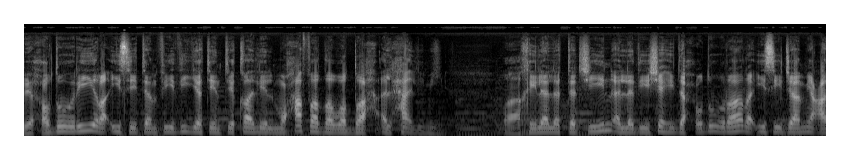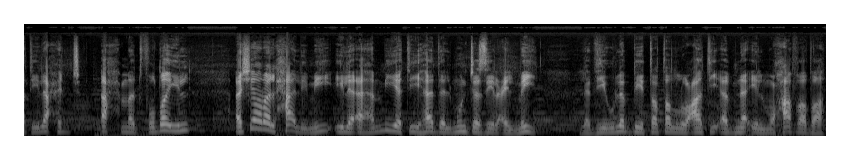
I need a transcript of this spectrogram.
بحضور رئيس تنفيذية انتقال المحافظة وضاح الحالمي وخلال التدشين الذي شهد حضور رئيس جامعة لحج أحمد فضيل أشار الحالمي إلى أهمية هذا المنجز العلمي الذي يلبي تطلعات أبناء المحافظة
